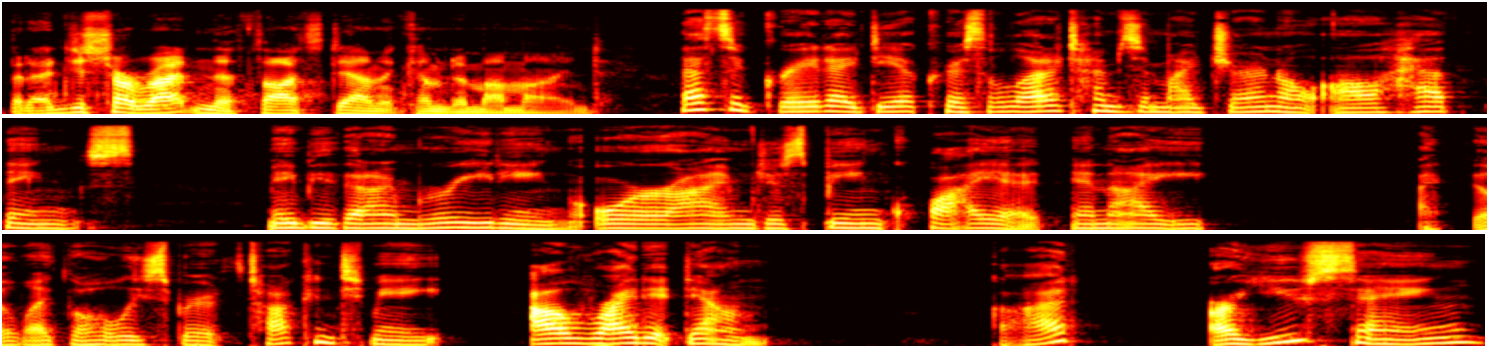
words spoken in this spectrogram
But I just start writing the thoughts down that come to my mind. That's a great idea, Chris. A lot of times in my journal, I'll have things maybe that I'm reading or I'm just being quiet and I I feel like the Holy Spirit's talking to me. I'll write it down. God, are you saying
